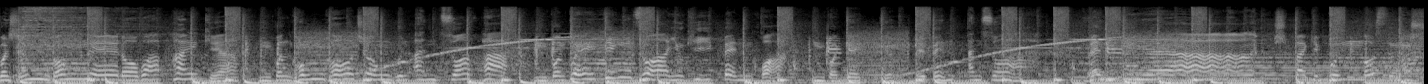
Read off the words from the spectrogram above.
管成功的路我歹行，不管风雨将阮安怎打，不管过程怎样去变化，不管结局会变安怎，免惊，失败根本无算啥。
